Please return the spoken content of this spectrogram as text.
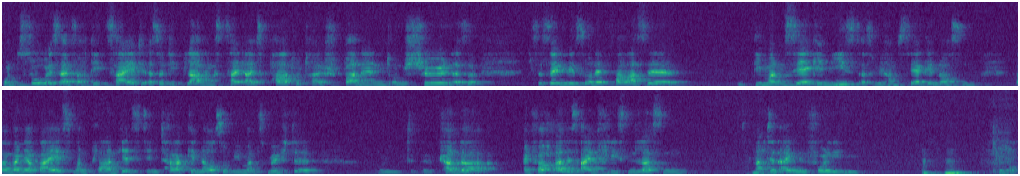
Und so ist einfach die Zeit, also die Planungszeit als Paar total spannend und schön. Also es ist irgendwie so eine Phase, die man sehr genießt. Also wir haben es sehr genossen, weil man ja weiß, man plant jetzt den Tag genauso, wie man es möchte und äh, kann da einfach alles einfließen lassen nach den eigenen Vorlieben. Mhm. Genau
